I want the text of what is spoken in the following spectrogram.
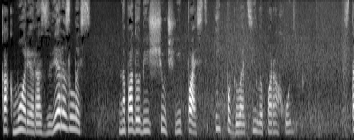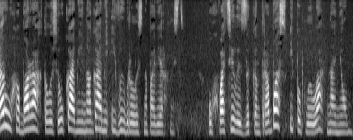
как море разверзлось наподобие щучьей пасти и поглотило пароходик. Старуха барахталась руками и ногами и выбралась на поверхность. Ухватилась за контрабас и поплыла на нем.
